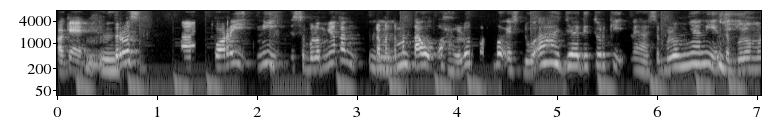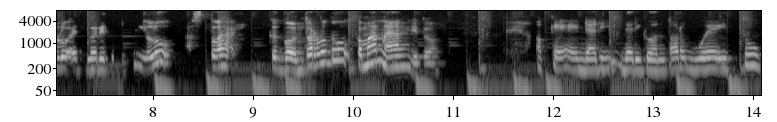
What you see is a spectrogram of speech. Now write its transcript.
Oke, okay, mm -hmm. terus uh, Kori nih sebelumnya kan mm. teman-teman tahu wah lu lu S2 aja di Turki. Nah, sebelumnya nih sebelum lu S2 di Turki, lu setelah ke Gontor lu tuh ke mana gitu? Oke, okay, dari dari Gontor gue itu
